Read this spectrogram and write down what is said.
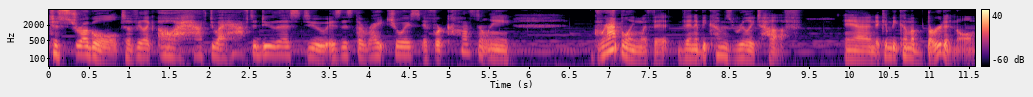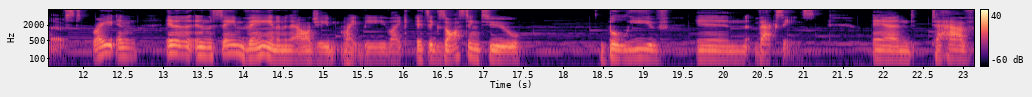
to struggle to feel like oh i have to i have to do this do is this the right choice if we're constantly grappling with it, then it becomes really tough. And it can become a burden almost, right? And in, in the same vein, an analogy might be like it's exhausting to believe in vaccines and to have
